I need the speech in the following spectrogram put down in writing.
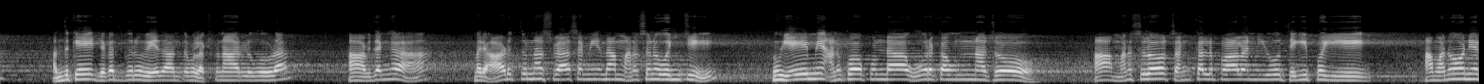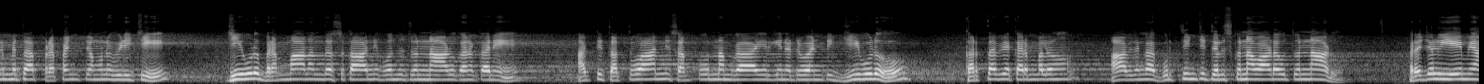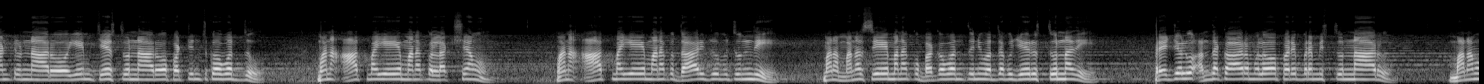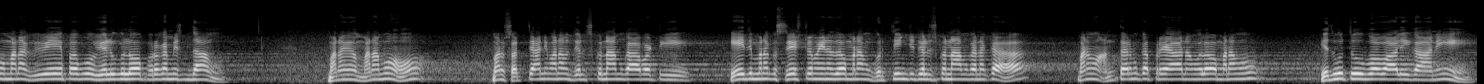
అందుకే జగద్గురు వేదాంతము లక్ష్మణారులు కూడా ఆ విధంగా మరి ఆడుతున్న శ్వాస మీద మనసును ఉంచి నువ్వు ఏమీ అనుకోకుండా ఊరక ఉన్నచో ఆ మనసులో సంకల్పాలన్నీ తెగిపోయి ఆ మనోనిర్మిత ప్రపంచమును విడిచి జీవుడు బ్రహ్మానంద సుఖాన్ని పొందుతున్నాడు కనుకనే అట్టి తత్వాన్ని సంపూర్ణంగా ఎరిగినటువంటి జీవుడు కర్తవ్య కర్మలను ఆ విధంగా గుర్తించి తెలుసుకున్నవాడవుతున్నాడు. ప్రజలు ఏమి అంటున్నారో ఏం చేస్తున్నారో పట్టించుకోవద్దు. మన ఆత్మయే మనకు లక్ష్యం మన ఆత్మయే మనకు దారి చూపుతుంది. మన మనసే మనకు భగవంతుని వద్దకు చేరుస్తున్నది. ప్రజలు అంధకారములో పరిభ్రమిస్తున్నారు. మనము మన వివేకపు వెలుగులో పురోగమిద్దాము. మన మనము మన సత్యాన్ని మనం తెలుసుకున్నాం కాబట్టి ఏది మనకు శ్రేష్టమైనదో మనం గుర్తించి తెలుసుకున్నాం కనుక మనం అంతర్ముఖ ప్రయాణంలో మనము ఎదుగుతూ పోవాలి కానీ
